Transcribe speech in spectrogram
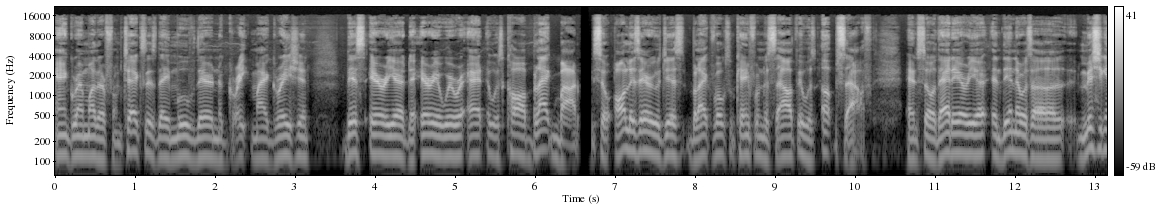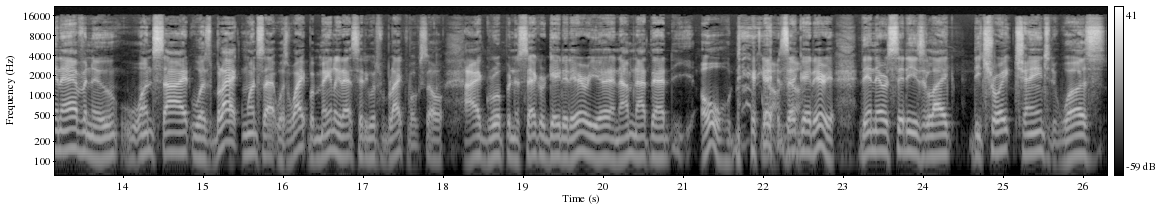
and grandmother from Texas, they moved there in the Great Migration this area, the area we were at, it was called Black Bottom. So all this area was just black folks who came from the south. It was up south, and so that area, and then there was a Michigan Avenue. One side was black, one side was white, but mainly that city was for black folks. So I grew up in a segregated area, and I'm not that old. Yeah, segregated yeah. area. Then there were cities like Detroit changed. It was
